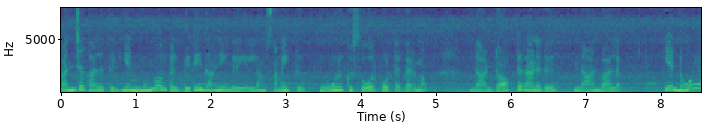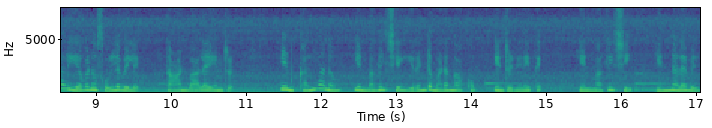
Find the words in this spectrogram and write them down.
பஞ்ச காலத்தில் என் முன்னோர்கள் விதை தானியங்களை எல்லாம் சமைத்து ஊருக்கு சோர் போட்ட தர்மம். நான் டாக்டர் ஆனது நான் வாழ. என் நோயாளி எவனும் சொல்லவில்லை. தான் வாழ என்று. என் கல்யாணம் என் மகிழ்ச்சியை இரண்டு மடங்காக்கும் என்று நினைத்தேன். என் மகிழ்ச்சி என்னளவில்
